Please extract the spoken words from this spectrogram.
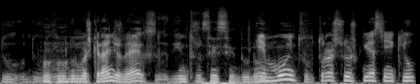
do, do uhum. Nuno Mascarenhas, não é? De, sim, sim, do. É muito, todas as pessoas conhecem aquilo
